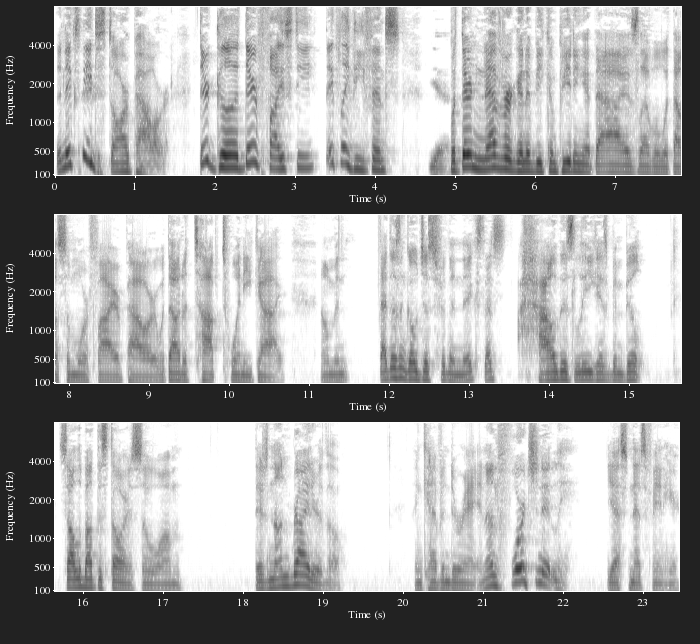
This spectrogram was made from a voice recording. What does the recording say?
the Knicks need star power they're good. They're feisty. They play defense. Yeah. But they're never going to be competing at the highest level without some more firepower, without a top 20 guy. Um, and that doesn't go just for the Knicks. That's how this league has been built. It's all about the stars. So um, there's none brighter, though, than Kevin Durant. And unfortunately, yes, Nets fan here,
